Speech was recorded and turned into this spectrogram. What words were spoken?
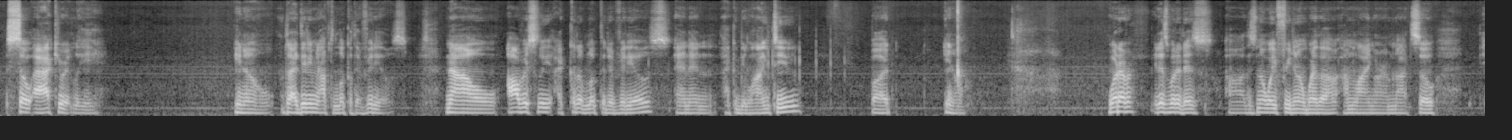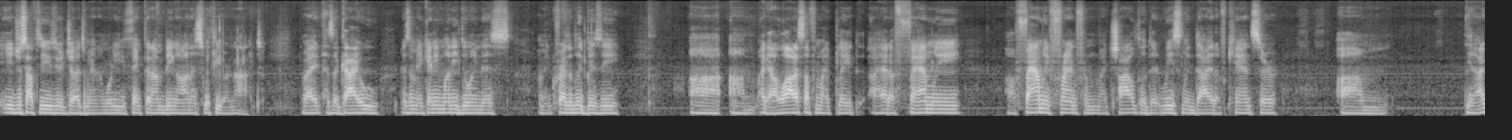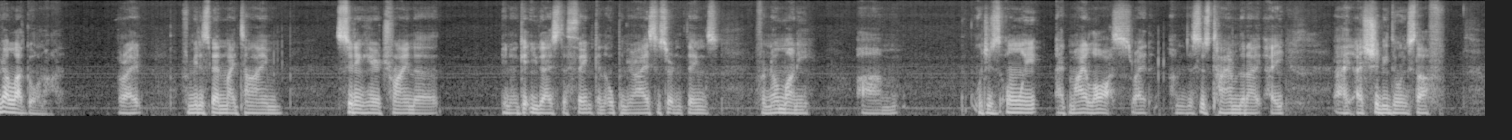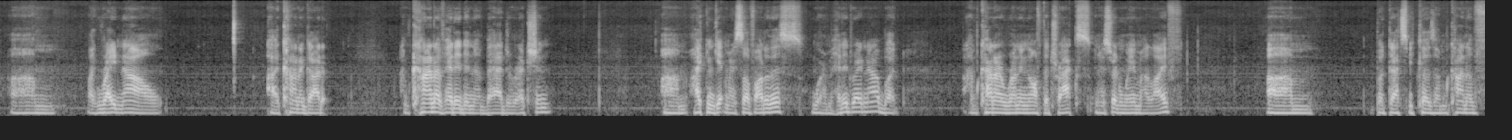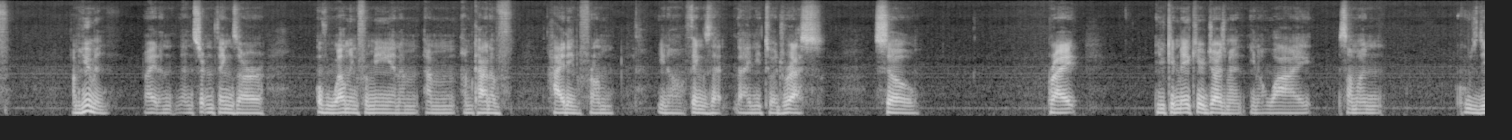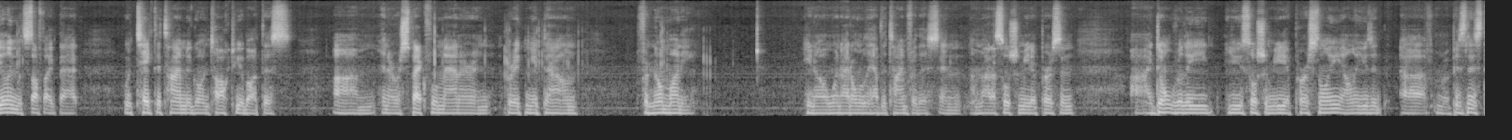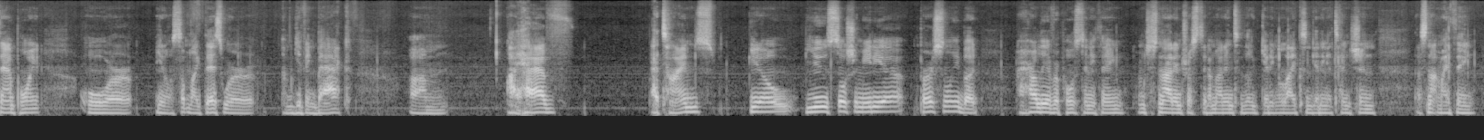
so accurately, you know, that I didn't even have to look at their videos. Now, obviously, I could have looked at their videos and then I could be lying to you, but, you know, whatever. It is what it is. Uh, there's no way for you to know whether I'm lying or I'm not. So you just have to use your judgment and whether you think that I'm being honest with you or not, right? As a guy who doesn't make any money doing this, I'm incredibly busy. Uh, um, I got a lot of stuff on my plate. I had a family, a family friend from my childhood that recently died of cancer. Um, you know, I got a lot going on, right? For me to spend my time sitting here trying to, you know, get you guys to think and open your eyes to certain things for no money, um, which is only at my loss, right? Um, this is time that I, I, I should be doing stuff. Um, like right now, I kind of got, I'm kind of headed in a bad direction. Um, I can get myself out of this where I'm headed right now, but I'm kind of running off the tracks in a certain way in my life. Um, but that's because I'm kind of I'm human, right? And, and certain things are overwhelming for me, and I'm I'm I'm kind of hiding from you know things that I need to address. So, right, you can make your judgment. You know why someone who's dealing with stuff like that would take the time to go and talk to you about this um, in a respectful manner and breaking it down for no money. You know, when I don't really have the time for this, and I'm not a social media person. I don't really use social media personally. I only use it uh, from a business standpoint, or you know something like this where I'm giving back. Um, I have at times, you know, used social media personally, but I hardly ever post anything. I'm just not interested. I'm not into the getting likes and getting attention. That's not my thing.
